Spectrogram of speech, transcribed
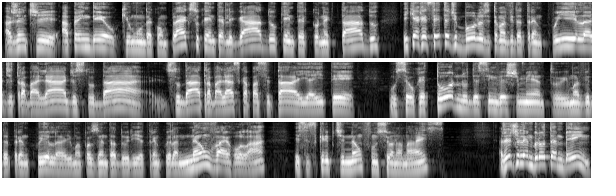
a gente aprendeu que o mundo é complexo, que é interligado, que é interconectado e que a receita de bolo de ter uma vida tranquila, de trabalhar, de estudar, estudar, trabalhar, se capacitar e aí ter o seu retorno desse investimento e uma vida tranquila e uma aposentadoria tranquila não vai rolar. Esse script não funciona mais. A gente lembrou também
